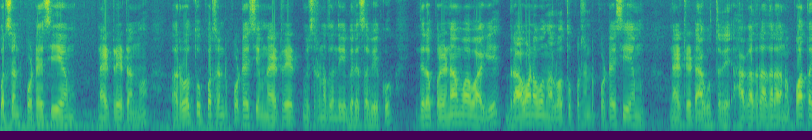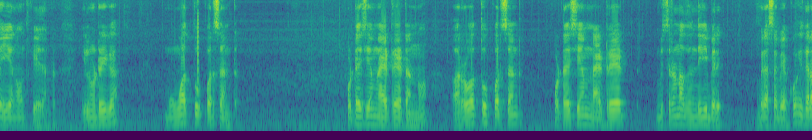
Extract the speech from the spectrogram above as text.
ಪರ್ಸೆಂಟ್ ಪೊಟ್ಯಾಸಿಯಂ ನೈಟ್ರೇಟನ್ನು ಅರವತ್ತು ಪರ್ಸೆಂಟ್ ಪೊಟ್ಯಾಸಿಯಂ ನೈಟ್ರೇಟ್ ಮಿಶ್ರಣದೊಂದಿಗೆ ಬೆರೆಸಬೇಕು. ಇದರ ಪರಿಣಾಮವಾಗಿ ದ್ರಾವಣವು ನಲವತ್ತು ಪರ್ಸೆಂಟ್ ಪೊಟ್ಯಾಸಿಯಂ ನೈಟ್ರೇಟ್ ಆಗುತ್ತದೆ. ಹಾಗಾದರೆ ಅದರ ಅನುಪಾತ ಏನು ಅಂತ ಕೇಳಿದನ್ರಿ. ಇಲ್ಲಿ ನೋಡ್ರಿ ಈಗ, ಮೂವತ್ತು ಪರ್ಸೆಂಟ್ ಪೊಟ್ಯಾಸಿಯಂ ನೈಟ್ರೇಟನ್ನು ಅರವತ್ತು ಪರ್ಸೆಂಟ್ ಪೊಟ್ಯಾಸಿಯಂ ನೈಟ್ರೇಟ್ ಮಿಶ್ರಣದೊಂದಿಗೆ ಬೆರೆ ಬೆರೆಸಬೇಕು ಇದರ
